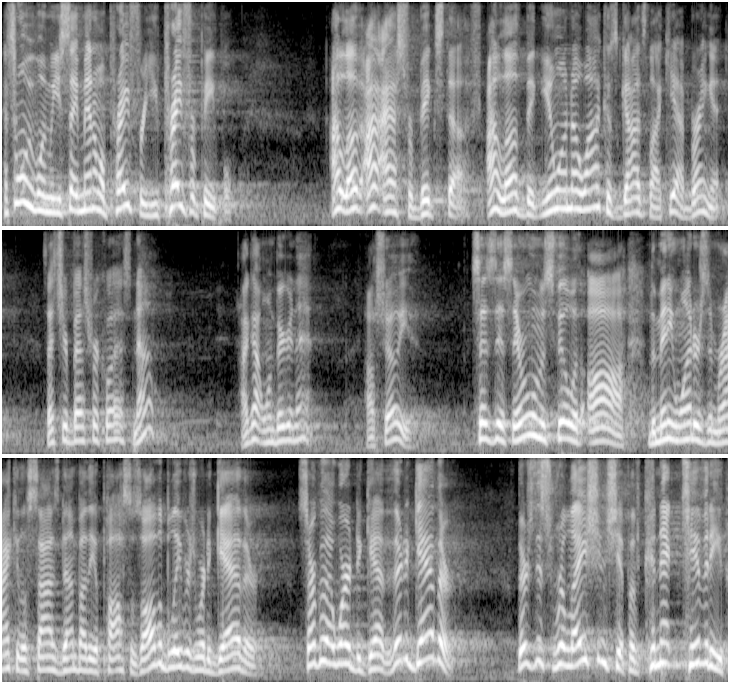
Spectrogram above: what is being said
That's why when you say, man, I'm going to pray for you, pray for people. I love, I ask for big stuff. I love big. You want to know why? Because God's like, yeah, bring it. Is that your best request? No. I got one bigger than that. I'll show you. It says this everyone was filled with awe, the many wonders and miraculous signs done by the apostles. All the believers were together. Circle that word together. They're together. There's this relationship of connectivity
